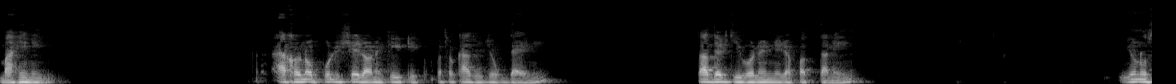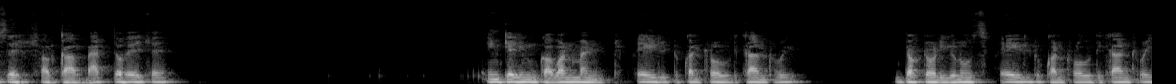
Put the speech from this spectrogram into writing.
বাহিনী এখনও পুলিশের অনেকেই ঠিক মতো কাজে যোগ দেয়নি। তাদের জীবনের নিরাপত্তা নেই। ইউনুসের সরকার ব্যর্থ হয়েছে। Interim government fail to control the country doctor Yunus fail to control the country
